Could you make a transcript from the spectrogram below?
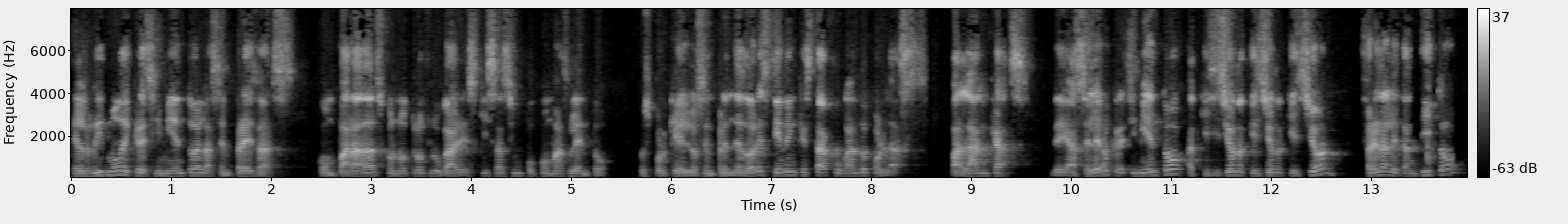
el ritmo de crecimiento de las empresas comparadas con otros lugares, quizás un poco más lento, pues porque los emprendedores tienen que estar jugando con las palancas de acelero crecimiento, adquisición, adquisición, adquisición, frénale tantito,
